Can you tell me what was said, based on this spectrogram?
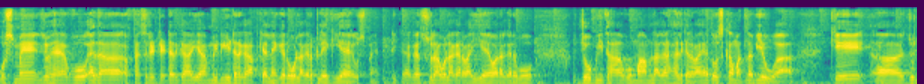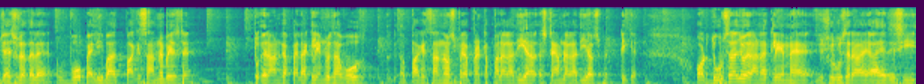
उसमें जो है वो एज आ फैसिलिटेटर का या मीडिएटर का आप कह लें कि रोल अगर प्ले किया है उसमें, ठीक है? अगर सुलह वुलह करवाई है और अगर वो जो भी था वो मामला अगर हल करवाया तो उसका मतलब ये हुआ कि जो जैशुल अदल है, वो पहली बात पाकिस्तान में बेस्ड है। तो ईरान का पहला क्लेम जो था, वो पाकिस्तान ने उस पर अपना टप्पा लगा दिया स्टैम्प लगा दिया उस पर ठीक है? और दूसरा जो ईरान का क्लेम है, जो शुरू से रहा है आई ऋषि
